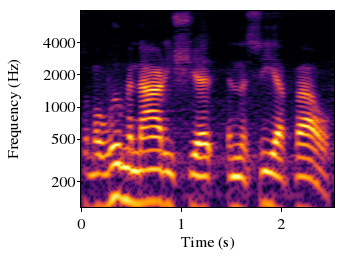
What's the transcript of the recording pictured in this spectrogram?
Some Illuminati shit in the CFL.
